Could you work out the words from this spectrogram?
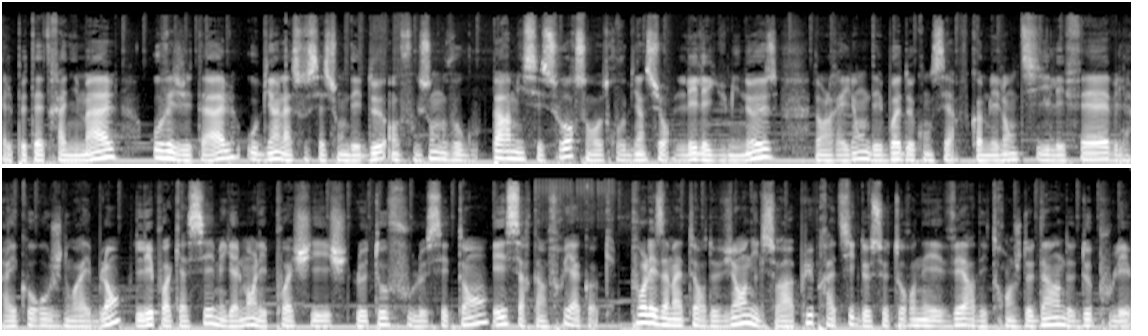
Elle peut être animale ou végétale, ou bien l'association des deux en fonction de vos goûts. Parmi ces sources, on retrouve bien sûr les légumineuses dans le rayon des boîtes de conserve, comme les lentilles, les fèves, les haricots rouges, noirs et blancs, les pois cassés, mais également les pois chiches, le tofu, le sétan et certains fruits à coque. Pour les amateurs de viande, il sera plus pratique de se tourner vers des tranches de dinde, de poulet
